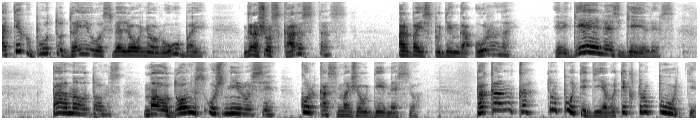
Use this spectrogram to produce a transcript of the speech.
kad tik būtų dailus velionio rūbai, gražus karstas arba įspūdinga urna ir gėlės gėlės. Pamaldoms, maldoms užmirusi kur kas mažiau dėmesio. Pakanka truputį Dievo, tik truputį.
